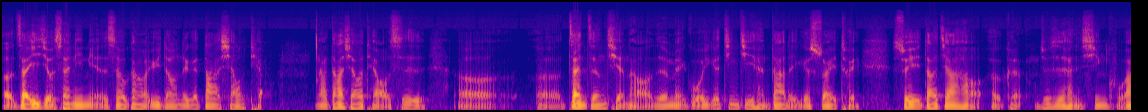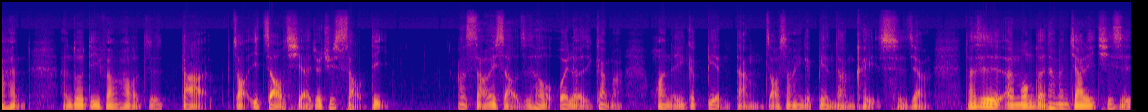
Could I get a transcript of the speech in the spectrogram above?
呃，在一九三零年的时候，刚好遇到那个大萧条。啊，大萧条是呃呃战争前哈，这美国一个经济很大的一个衰退，所以大家哈呃可能就是很辛苦啊，很很多地方哈，就是打早一早起来就去扫地，啊扫一扫之后，为了干嘛？换了一个便当，早上一个便当可以吃这样。但是呃蒙哥他们家里其实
